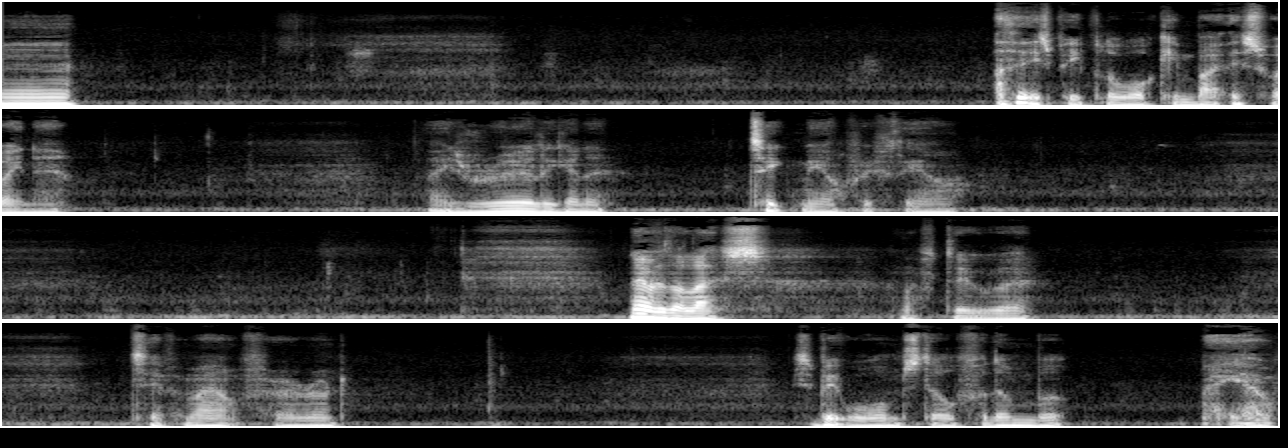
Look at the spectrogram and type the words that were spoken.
Uh, I think these people are walking back this way now. That is really going to tick me off if they are. Nevertheless, I'll have to uh, tip them out for a run. It's a bit warm still for them, but hey ho.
